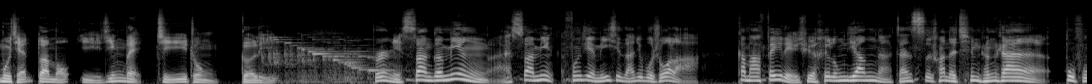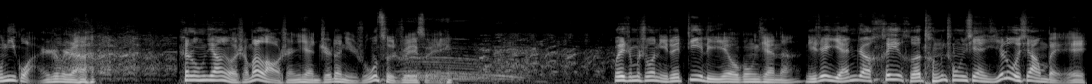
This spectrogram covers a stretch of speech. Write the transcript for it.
目前，段某已经被集中隔离。不是你算个命，哎，算命封建迷信咱就不说了啊，干嘛非得去黑龙江呢？咱四川的青城山不服你管是不是？黑龙江有什么老神仙值得你如此追随？为什么说你对地理也有贡献呢？你这沿着黑河腾冲线一路向北，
